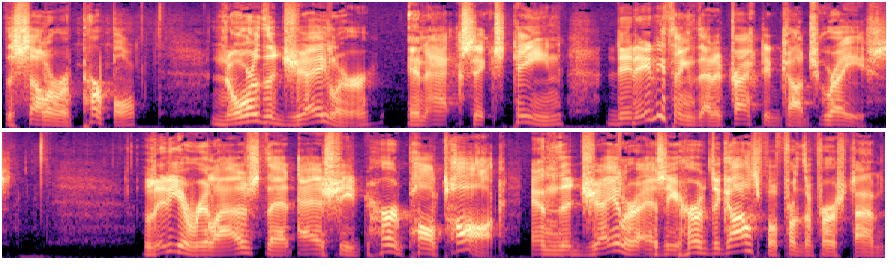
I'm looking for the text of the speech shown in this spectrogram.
the seller of purple, nor the jailer in Acts 16 did anything that attracted God's grace. Lydia realized that as she heard Paul talk, and the jailer as he heard the gospel for the first time,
